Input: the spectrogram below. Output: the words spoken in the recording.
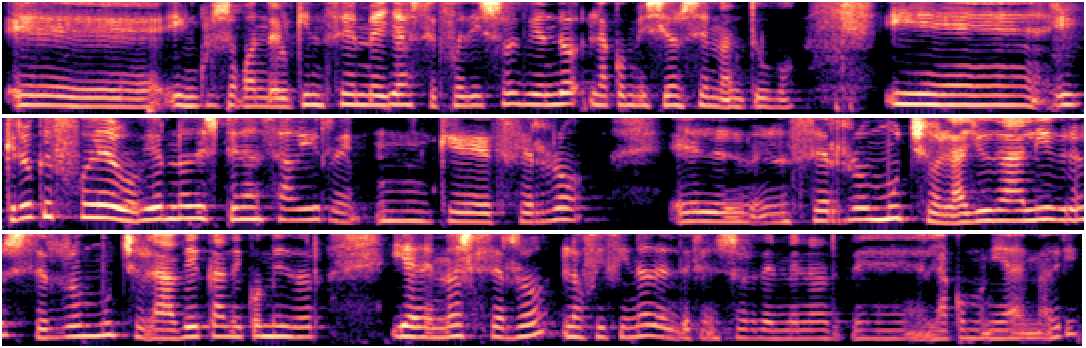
eh, incluso cuando el 15M ya se fue disolviendo, la comisión se mantuvo. Y, y creo que fue el gobierno de Esperanza Aguirre mm, que cerró él cerró mucho la ayuda a libros, cerró mucho la beca de comedor y además cerró la oficina del defensor del menor de la Comunidad de Madrid.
